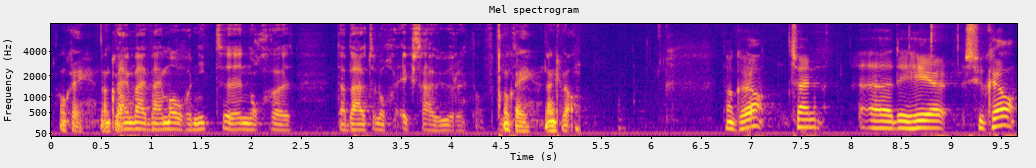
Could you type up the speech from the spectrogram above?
Oké, okay, dank u wel. Wij, wij, wij mogen niet uh, nog uh, daarbuiten nog extra huren. Oké, okay, dank u wel. Dank u wel. Zijn uh, de heer Sukel.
